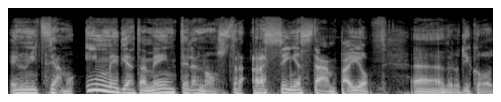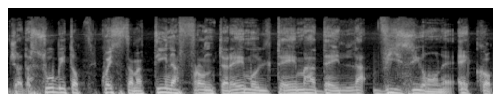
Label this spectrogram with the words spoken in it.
e noi iniziamo immediatamente la nostra rassegna stampa. Io eh, ve lo dico già da subito, questa mattina affronteremo il tema della visione. Ecco,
